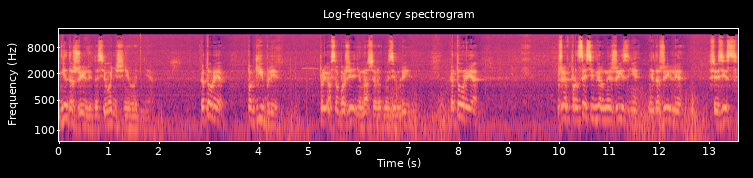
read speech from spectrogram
не дожили до сегодняшнего дня, которые погибли при освобождении нашей родной земли, которые уже в процессе мирной жизни не дожили в связи с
